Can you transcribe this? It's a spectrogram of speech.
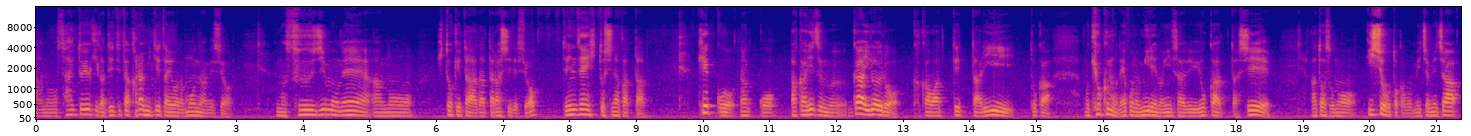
あの斎藤由貴が出てたから見てたようなもんなんですよ。もう数字もねあの1桁だったらしいですよ。全然ヒットしなかった。結構なんかこうバカリズムがいろいろ関わってたりとかもう曲もねこの「ミレのインサイド」良かったしあとはその衣装とかもめちゃめちゃ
